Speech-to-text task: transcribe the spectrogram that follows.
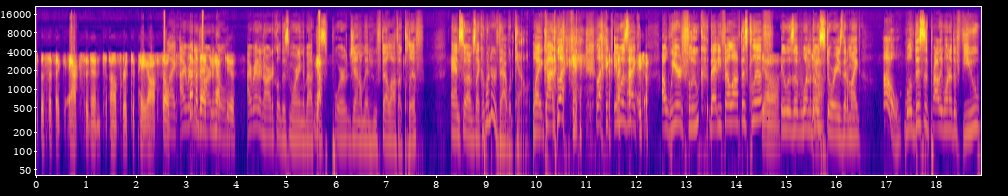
specific accident uh, for it to pay off. So like I read some an of that article. you have to. I read an article this morning about Yeah. this poor gentleman who fell off a cliff. And so I was like, I wonder if that would count. Like, kind of like, like it was like. A weird fluke that he fell off this cliff. Yeah. It was a, one of those Yeah. stories that I'm like, oh, well, this is probably one of the few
